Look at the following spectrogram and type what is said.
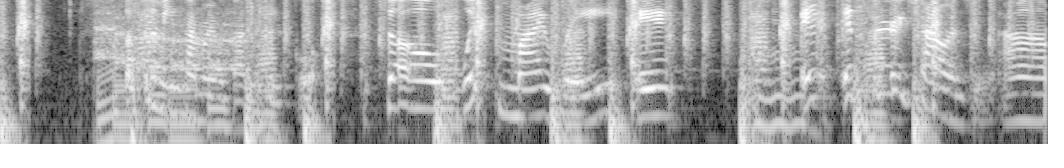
But for the meantime, we're going to talk about school. So, with my rate, it's it, it's very challenging. Um,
